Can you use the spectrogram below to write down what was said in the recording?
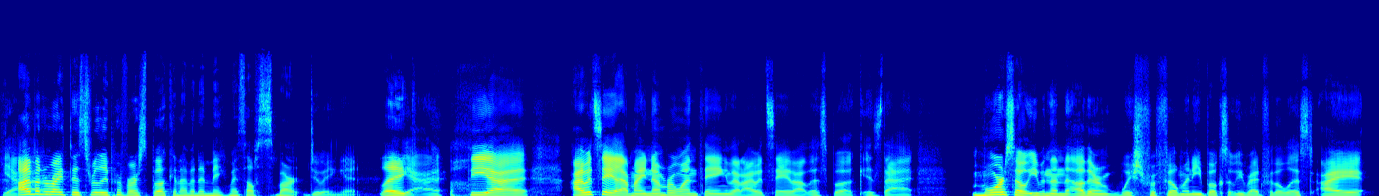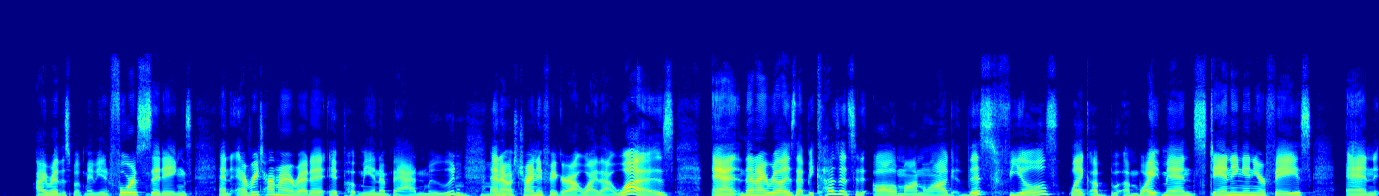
yeah. I'm going to write this really perverse book and I'm going to make myself smart doing it. Like, yeah. The uh I would say that my number one thing that I would say about this book is that more so even than the other wish fulfillment books that we read for the list, I I read this book maybe in four sittings, and every time I read it, it put me in a bad mood. mhm. And I was trying to figure out why that was. And then I realized that because it's all a monologue, this feels like a white man standing in your face and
